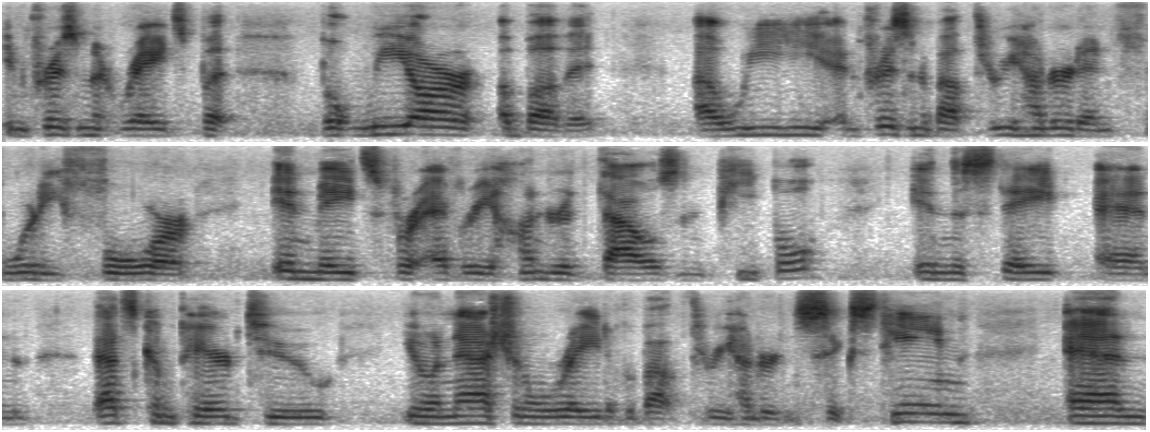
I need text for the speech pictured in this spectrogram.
imprisonment rates, but but we are above it. Uh, we imprison about 344 inmates for every 100,000 people in the state, and that's compared to you know a national rate of about 316. And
